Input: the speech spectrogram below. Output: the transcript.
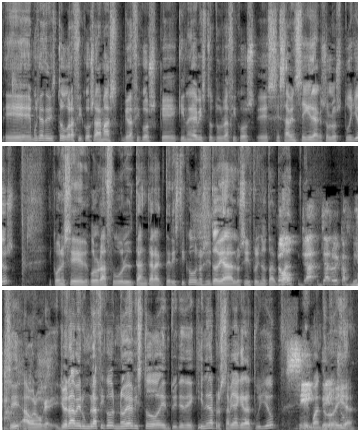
Eh, muchas veces he visto gráficos, además gráficos que quien haya visto tus gráficos eh, se sabe enseguida que son los tuyos, con ese color azul tan característico. No sé si todavía lo sigues poniendo tal cual. No, ya, ya lo he cambiado. Sí, ah, bueno, porque yo era a ver un gráfico, no había visto en Twitter de quién era, pero sabía que era tuyo Sí, en cuanto de lo hecho, veía.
